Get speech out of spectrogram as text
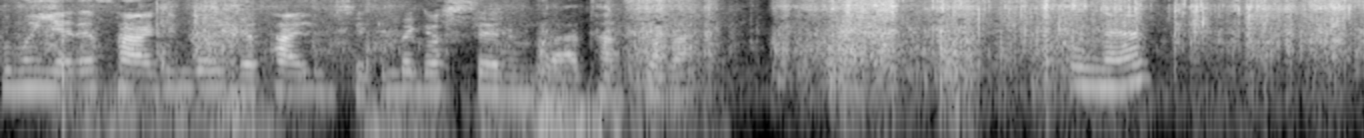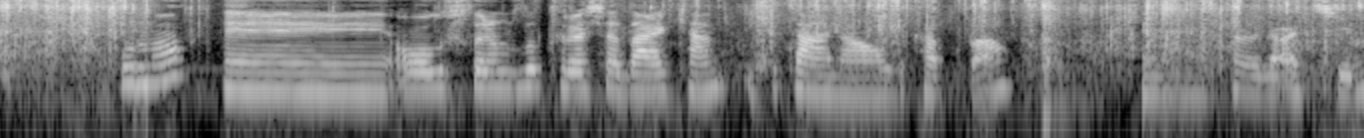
Bunu yere serdiğimde detaylı bir şekilde gösteririm zaten size. Bu ne? Bunu eee oğluşlarımızı tıraş ederken iki tane aldık hatta. Eee, şöyle açayım.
